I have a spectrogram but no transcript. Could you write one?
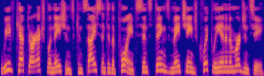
We've kept our explanations concise and to the point since things may change quickly in an emergency.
